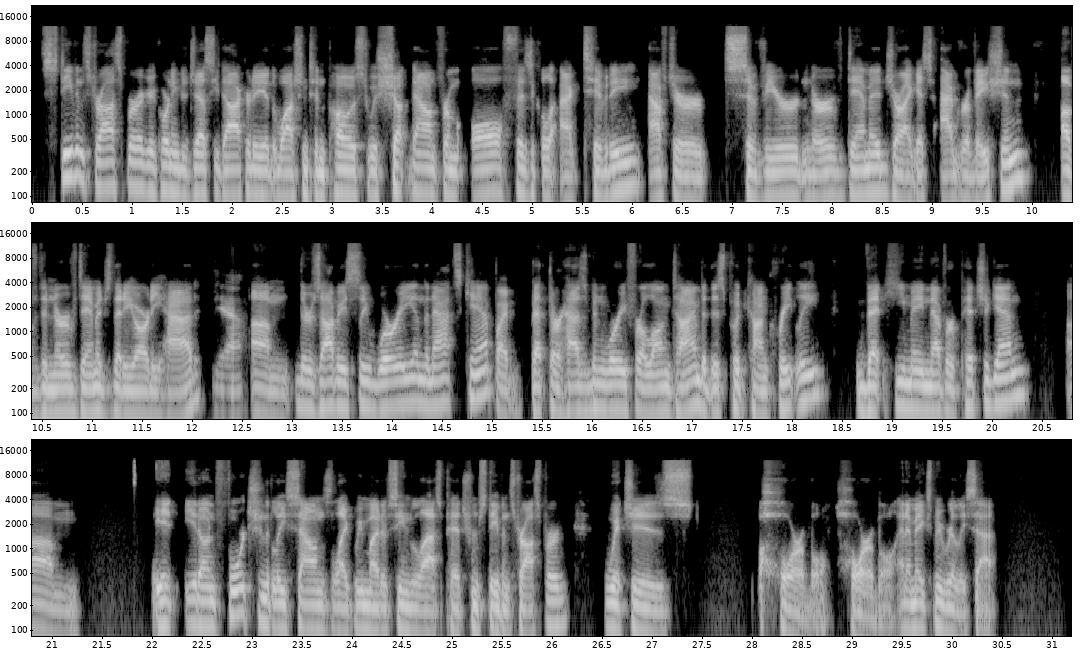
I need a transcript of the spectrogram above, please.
Stephen Strasburg, according to Jesse Dougherty at the Washington Post, was shut down from all physical activity after severe nerve damage, or I guess aggravation of the nerve damage that he already had. Yeah. Um, there's obviously worry in the Nats camp. I bet there has been worry for a long time, but this put concretely that he may never pitch again. Um, it it unfortunately sounds like we might have seen the last pitch from Stephen Strasburg, which is horrible, horrible, and it makes me really sad.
